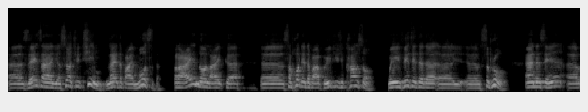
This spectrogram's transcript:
uh, there's a research team led by MOST but I know like uh, uh, supported by British Council, we visited uh, uh, Spru, and then uh,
